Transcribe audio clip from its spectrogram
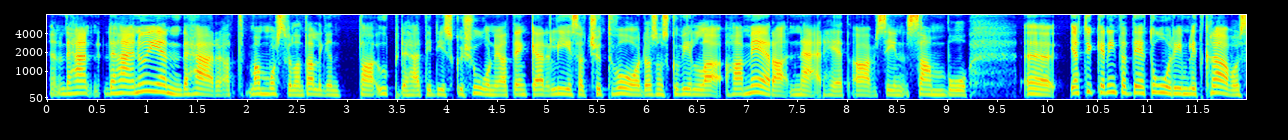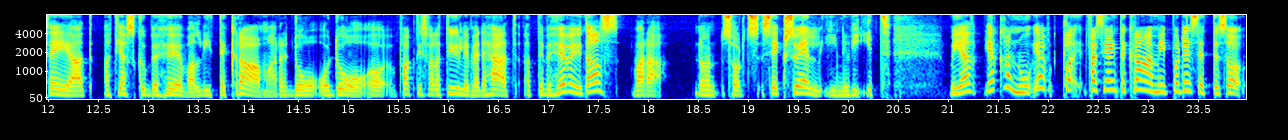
Det här, det här är nu igen det här att man måste väl antagligen ta upp det här till diskussion. Jag tänker Lisa, 22, då, som skulle vilja ha mera närhet av sin sambo. Eh, Jag tycker inte att det är ett orimligt krav att säga att, att jag skulle behöva lite kramar då och då. Och faktiskt vara tydlig med det här att, att det behöver ju inte alls vara någon sorts sexuell invit. Men jag, jag kan nog, jag, fast jag är inte kramig på det sättet så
